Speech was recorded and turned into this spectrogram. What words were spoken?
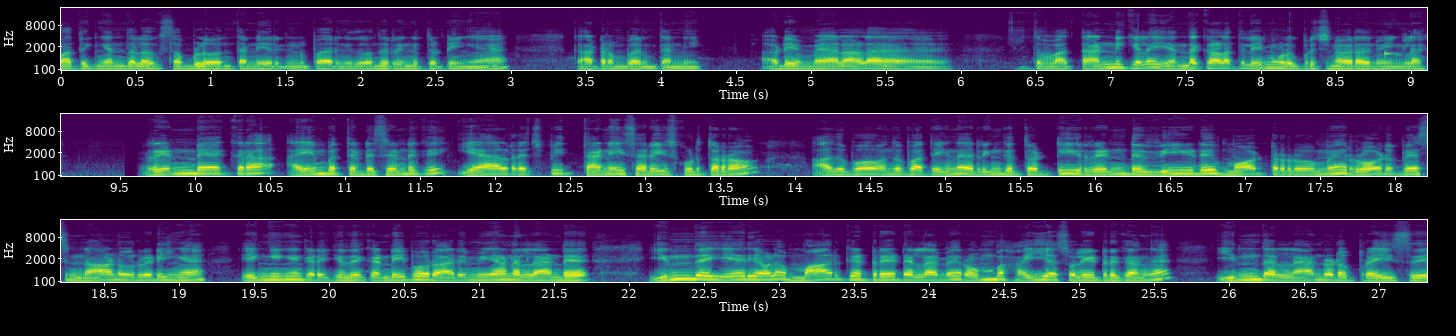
பார்த்துக்கிங்க. எந்த அளவுக்கு சப்பில் வந்து தண்ணி இருக்குன்னு பாருங்க. இது வந்து ரிங்கு தொட்டிங்க. காட்டுறோம் பாருங்க தண்ணி. அப்படியே மேலால் தண்ணிக்கெல்லாம் எந்த காலத்துலேயுமே உங்களுக்கு பிரச்சனை வராதுன்னு வைங்களேன். ரெண்டு ஏக்கரா ஐம்பத்தெட்டு சென்ட்டுக்கு ஏழு ஹெச்பி தனி சர்வீஸ் கொடுத்துட்றோம் அதுபோக வந்து பார்த்தீங்கன்னா ரிங்கு தொட்டி ரெண்டு வீடு மோட்டர் ரூமு ரோடு பேஸ் நானூறு அடிங்க. எங்கெங்கும் கிடைக்குது. கண்டிப்பாக ஒரு அருமையான லேண்டு இந்த ஏரியாவில் மார்க்கெட் ரேட் எல்லாமே ரொம்ப ஹையாக சொல்லிட்டு இருக்காங்க. இந்த லேண்டோட ப்ரைஸு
